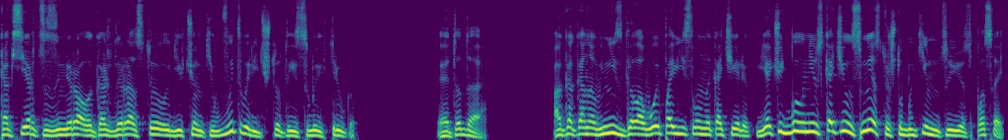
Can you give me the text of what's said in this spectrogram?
Как сердце замирало каждый раз, стоило девчонке вытворить что-то из своих трюков. Это да. А как она вниз головой повисла на качелях. Я чуть было не вскочил с места, чтобы кинуться ее спасать.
